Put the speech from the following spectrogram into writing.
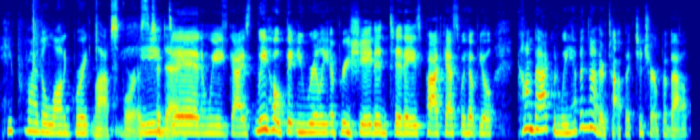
he provided a lot of great laughs for us He today. did, and we guys, we hope that you really appreciated today's podcast. We hope you'll come back when we have another topic to chirp about.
